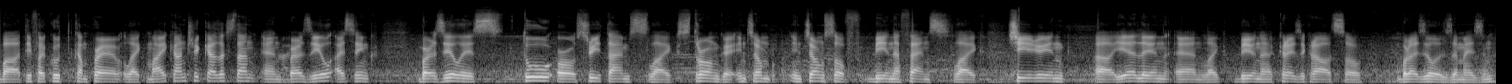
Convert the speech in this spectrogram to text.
But if I could compare like my country, Kazakhstan, and Brazil, I think Brazil is two or three times like stronger in term in terms of being a fans, like cheering, uh, yelling, and like being a crazy crowd. So Brazil is amazing.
